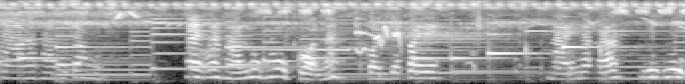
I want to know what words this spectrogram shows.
มานะคะก็ต้องให้อาหารลูกๆก่อนนะ ก่อนจะไปไหนนะคะลูก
